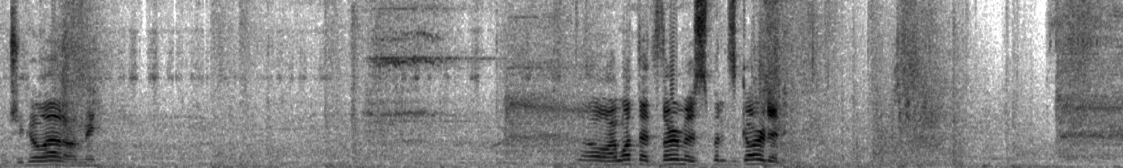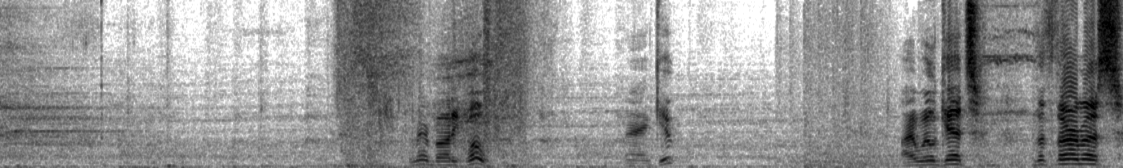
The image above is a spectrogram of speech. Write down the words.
Don't you go out on me. Oh, I want that thermos, but it's guarded. Come here, buddy. Whoa! Thank you. I will get the thermos.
